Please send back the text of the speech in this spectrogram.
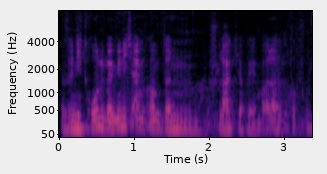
Also wenn die Drohne bei mir nicht ankommt, dann schlage ich auf jeden Fall also doch schon.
